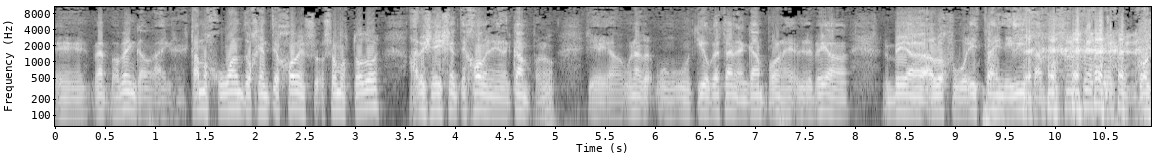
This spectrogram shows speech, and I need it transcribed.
eh, pues venga, estamos jugando gente joven, somos todos, a ver si hay gente joven en el campo, ¿no? Si una, un, tío que está en el campo le, le ve, a, ve a, los futbolistas en Ibiza con,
